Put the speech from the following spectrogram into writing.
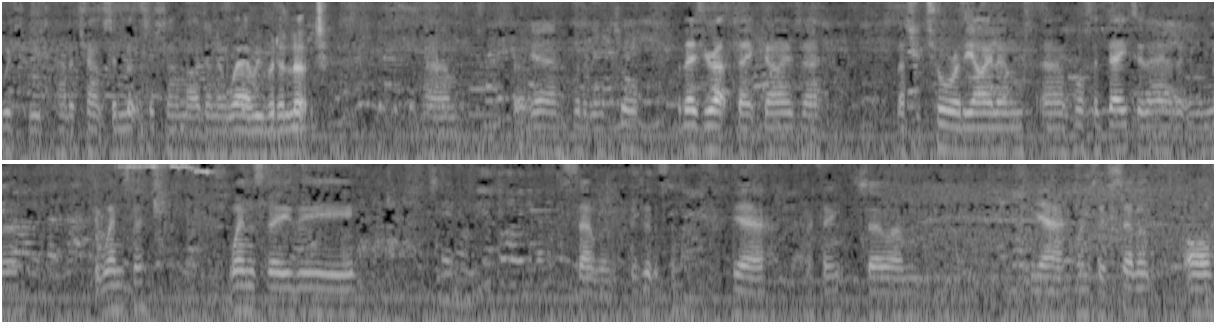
wish we'd had a chance to look for some, I don't know where we would have looked. Um, but yeah, would have been cool. But there's your update, guys. Uh, that's your tour of the island. Uh, what's the date today? I don't Wednesday? Wednesday the seventh. Is it the seventh? Yeah, I think. So um, yeah, Wednesday seventh of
